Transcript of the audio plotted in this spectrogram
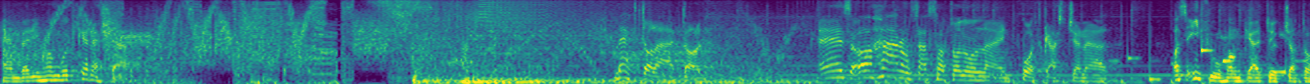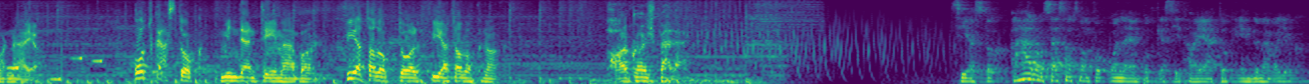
Emberi hangot keresel? Megtaláltad! Ez a 360 Online Podcast Channel, az ifjú hangkeltők csatornája. Podcastok minden témában, fiataloktól fiataloknak. Hallgass bele! Sziasztok! A 360 fok online podcastjét halljátok, én Döme vagyok.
